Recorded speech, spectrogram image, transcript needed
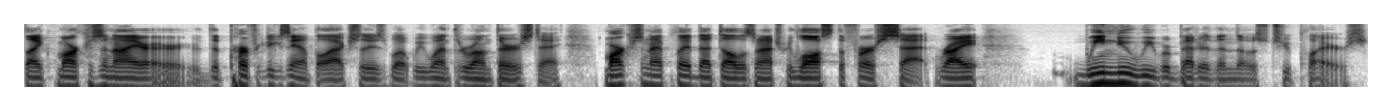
like Marcus and I are the perfect example, actually, is what we went through on Thursday. Marcus and I played that doubles match. We lost the first set, right? We knew we were better than those two players.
